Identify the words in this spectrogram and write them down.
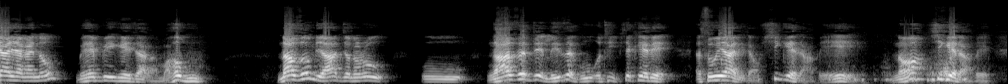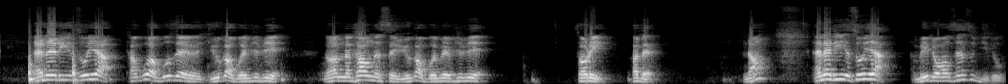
ရားရခိုင်နှုန်းမဲပေးခဲ့ကြတာမဟုတ်ဘူး။နောက်ဆုံးပြကျွန်တော်တို့ဟို 51 49အထိဖြစ်ခဲ့တဲ့အစိုးရတွေတောင်ရှိခဲ့တာပဲเนาะရှိခဲ့တာပဲ NLD အစိုးရ1990ရွေးကောက်ပွဲဖြစ်ဖြစ်เนาะ2020ရွေးကောက်ပွဲပဲဖြစ်ဖြစ် sorry ဟုတ်တယ်เนาะ NLD အစိုးရအမေတော်အောင်ဆန်းစုကြည်တို့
